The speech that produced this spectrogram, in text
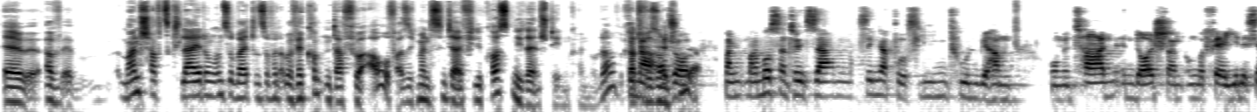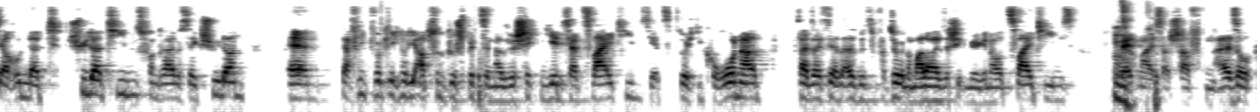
Äh, äh, Mannschaftskleidung und so weiter und so fort. Aber wer kommt denn dafür auf? Also ich meine, das sind ja viele Kosten, die da entstehen können, oder? Gerade genau, so also man, man muss natürlich sagen, nach Singapur fliegen tun. Wir haben momentan in Deutschland ungefähr jedes Jahr 100 Schülerteams von drei bis sechs Schülern. Ähm, da fliegt wirklich nur die absolute Spitze. Also wir schicken jedes Jahr zwei Teams jetzt durch die Corona. Heißt, das alles ein bisschen verzögert. Normalerweise schicken wir genau zwei Teams ja, Weltmeisterschaften. Also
